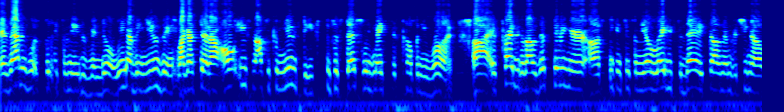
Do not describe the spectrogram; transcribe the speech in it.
And that is what Sleep has been doing. We have been using, like I said, our own East Knoxville community to successfully make this company run. Uh, it's crazy because I was just sitting here uh, speaking to some young ladies today, telling them that, you know,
